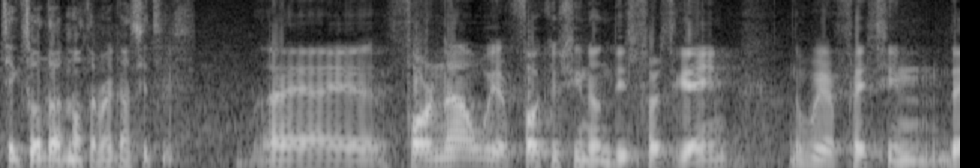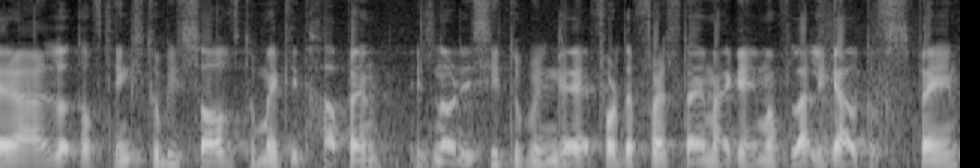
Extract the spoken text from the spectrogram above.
take to other North American cities? Uh, for now, we are focusing on this first game we are facing there are a lot of things to be solved to make it happen it's not easy to bring a, for the first time a game of la liga out of spain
